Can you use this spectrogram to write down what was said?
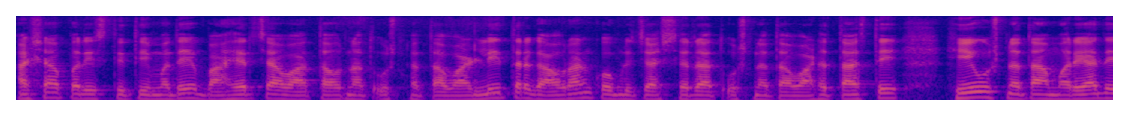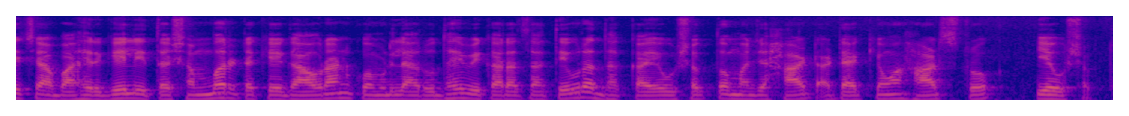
अशा परिस्थितीमध्ये बाहेरच्या वातावरणात उष्णता वाढली तर गावरान कोंबडीच्या शरीरात उष्णता वाढत असते. ही उष्णता मर्यादेच्या बाहेर गेली तर शंभर टक्के गावरान कोंबडीला हृदयविकाराचा तीव्र धक्का येऊ शकतो म्हणजे हार्ट अटॅक किंवा हार्ट स्ट्रोक येऊ शकतो.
